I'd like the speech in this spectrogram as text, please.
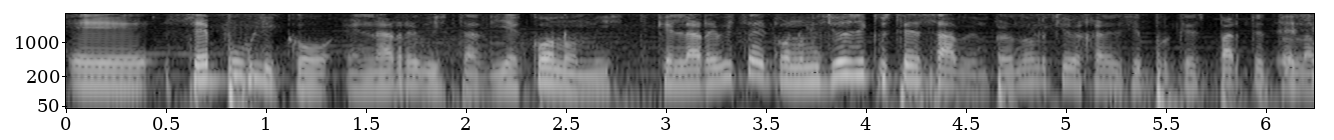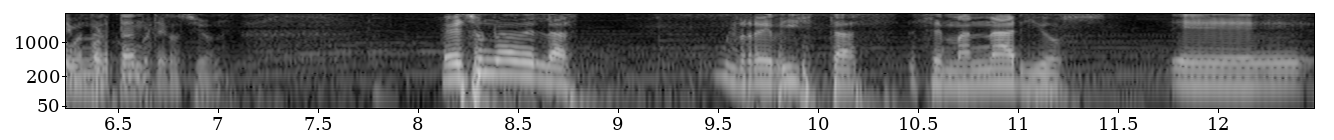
eh, se publicó en la revista The Economist, que la revista The Economist, yo sé que ustedes saben, pero no lo quiero dejar de decir porque es parte de toda Es la buena importante. conversación. Es una de las revistas semanarios eh,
